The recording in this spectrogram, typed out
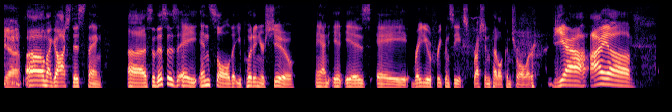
Yeah. Oh my gosh, this thing. Uh, so this is a insole that you put in your shoe, and it is a radio frequency expression pedal controller. Yeah. I um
